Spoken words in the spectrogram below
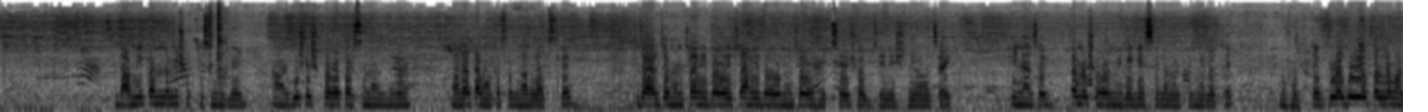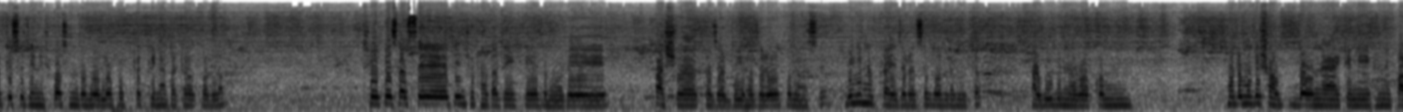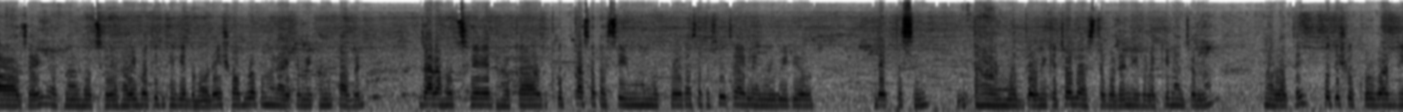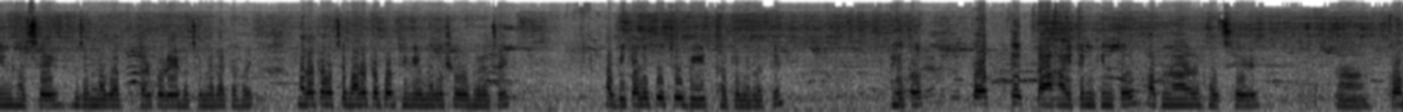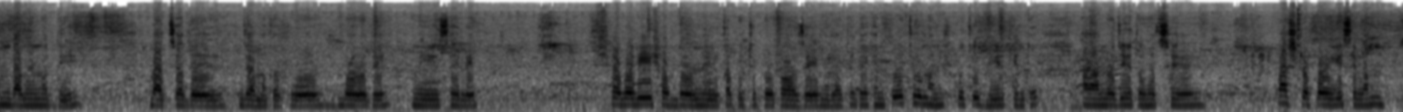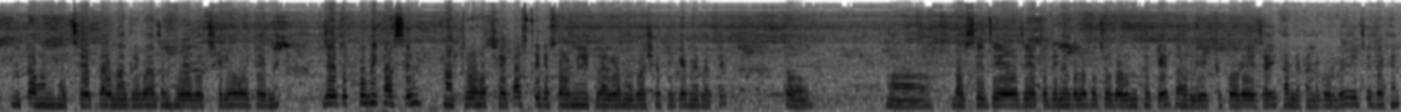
দামি, কম দামি সব কিছু মিলেই আর বিশেষ করে পার্সোনালভাবে মেলাটা আমার কাছে ভালো লাগছে। যার যেমন চাহিদা ওই চাহিদা অনুযায়ী হচ্ছে সব জিনিস নেওয়া যায়, কিনা যায়। তো আমরা সবাই মিলে গেছিলাম আর কি মেলাতে। ঘুরতে ঘোরাঘুরিও করলাম আর কিছু জিনিস পছন্দ হইল, টুকটাক কেনাকাটাও করলাম। থ্রি পিস আছে, তিনশো টাকা থেকে ধরে পাঁচশো, এক হাজার, দুই হাজার এরকম আছে। বিভিন্ন প্রাইজের আছে বললাম এটা আর বিভিন্ন রকম মোটামুটি সব ধরনের আইটেমই এখানে পাওয়া যায়। আপনার হচ্ছে হাঁড়ি বাতিল থেকে ধরে সব রকমের আইটেম এখানে পাবেন। যারা হচ্ছে ঢাকার খুব কাছাকাছি, মোহাম্মদপুরের কাছাকাছি চাইলে আমার ভিডিও দেখতেছেন, তার মধ্যে অনেকে চলে আসতে পারেন এগুলো কেনার জন্য মেলাতে। প্রতি শুক্রবার দিন হচ্ছে জুম্মাবাদ, তারপরে হচ্ছে মেলাটা হয়। মেলাটা হচ্ছে বারোটার পর থেকে মেলা শুরু হয়ে যায়। আর বিকালে প্রচুর ভিড় থাকে মেলাতে। এই তো প্রত্যেকটা আইটেম কিন্তু আপনার হচ্ছে কম দামের মধ্যে বাচ্চাদের জামা কাপড় বড়দের, মেয়ে, ছেলে, সবারই সব ধরনের কাপড় চোপড় পাওয়া যায় মেলাতে। দেখেন প্রচুর মানুষ, প্রচুর ভিড় কিন্তু। আর আমরা যেহেতু হচ্ছে পাঁচটা পরে গেছিলাম, তখন হচ্ছে প্রায় মাগরিব আজান হয়ে যাচ্ছিল ওই টাইমে যেহেতু খুবই কাছে মাত্র হচ্ছে পাঁচ থেকে ছয় মিনিট লাগে আমার বাসা থেকে মেলাতে। তো ভাবছি যে যেহেতু দিনের বেলা প্রচুর গরম থাকে, তাহলে একটু পরে যাই, ঠান্ডা ঠান্ডা পড়বে এই যে দেখেন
